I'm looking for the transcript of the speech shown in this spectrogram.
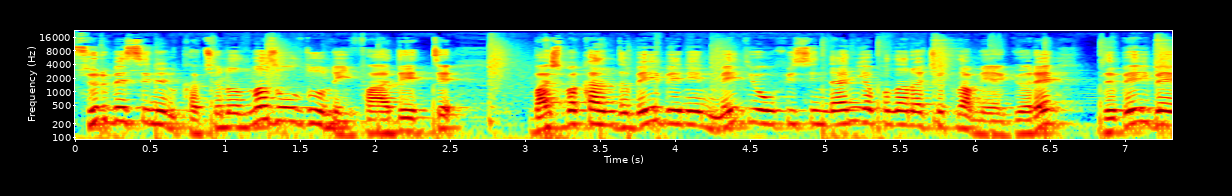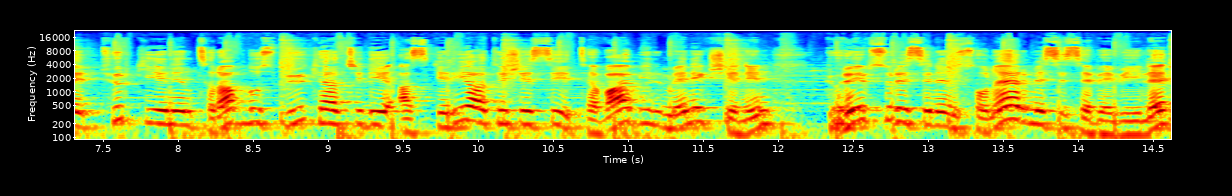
sürmesinin kaçınılmaz olduğunu ifade etti. Başbakan Dibeybe'nin medya ofisinden yapılan açıklamaya göre Dibeybe, Türkiye'nin Trablus Büyükelçiliği askeri ateşesi Tevabil Menekşe'nin görev süresinin sona ermesi sebebiyle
